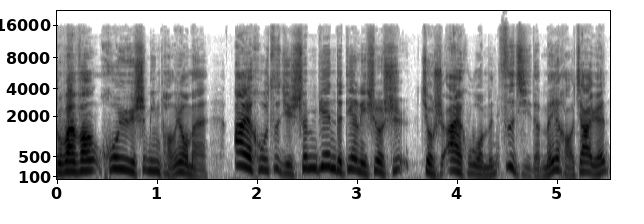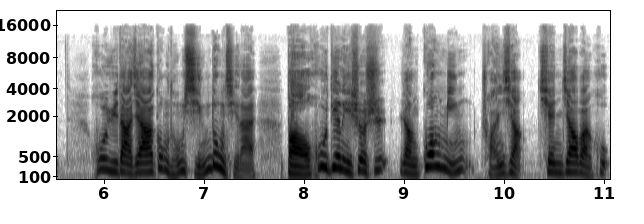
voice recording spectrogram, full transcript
主办方呼吁市民朋友们爱护自己身边的电力设施，就是爱护我们自己的美好家园。呼吁大家共同行动起来，保护电力设施，让光明传向千家万户。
